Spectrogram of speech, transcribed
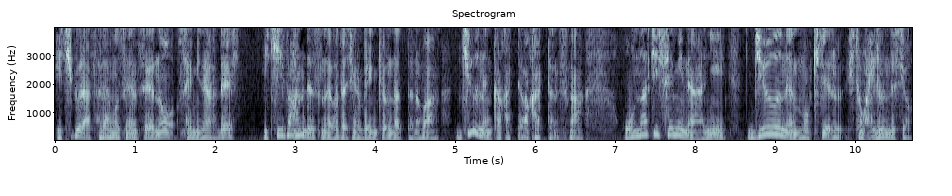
市倉忠先生のセミナーで、一番ですね、私が勉強になったのは、10年かかって分かったんですが、同じセミナーに10年も来てる人がいるんですよ。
